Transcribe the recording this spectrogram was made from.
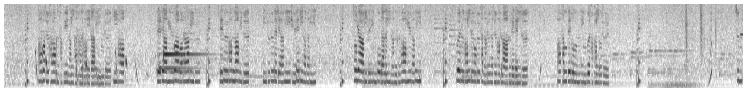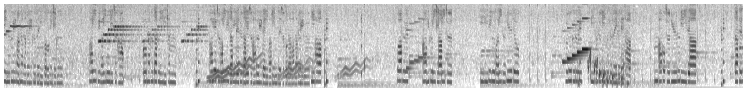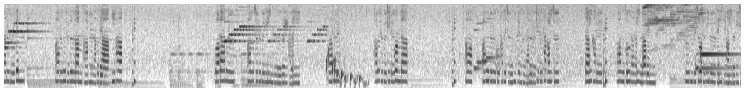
パワーハーブカフェナイカフライライング、イハ。テレアニュアワライブ、エルハンビズ、イズルレアャーニーキュレにラニ。ソヤビズリンゴダイラルカーユラニ。ウェルハイルオルサナルラジハラーレレイパ。アサンデロンリングハハヨル。ルダーハワラブルアンズルブリンズルブイハンワルハンズルジルワンダアアンズルゴハデズルフェムラルルジルサハイズダイハレアンゾンラルインナルイスービデジュアルルルフルイジライズリジ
